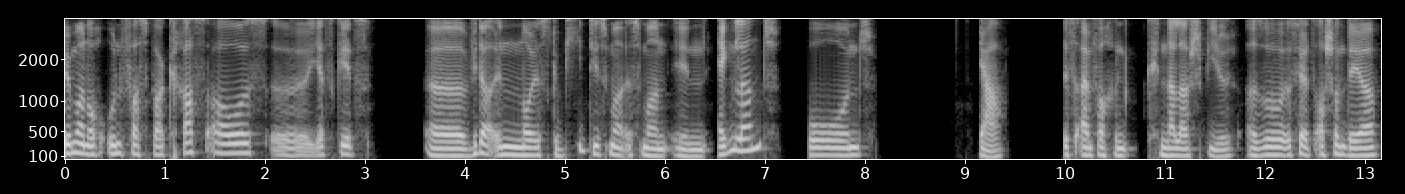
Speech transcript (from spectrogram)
immer noch unfassbar krass aus. Äh, jetzt geht's äh, wieder in ein neues Gebiet. Diesmal ist man in England und ja, ist einfach ein Knallerspiel. Also ist jetzt auch schon der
